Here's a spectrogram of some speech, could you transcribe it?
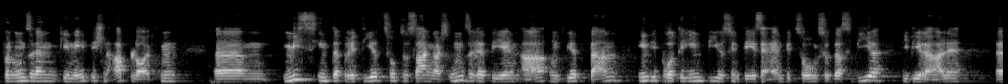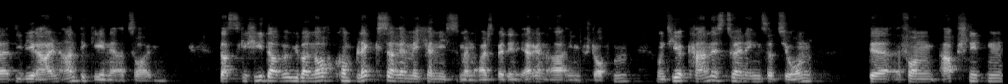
von unseren genetischen Abläufen ähm, missinterpretiert sozusagen als unsere DNA und wird dann in die Proteinbiosynthese einbezogen, sodass wir die virale äh, die viralen Antigene erzeugen. Das geschieht aber über noch komplexere Mechanismen als bei den RNA-Impfstoffen. Und hier kann es zu einer Insertion der, von Abschnitten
